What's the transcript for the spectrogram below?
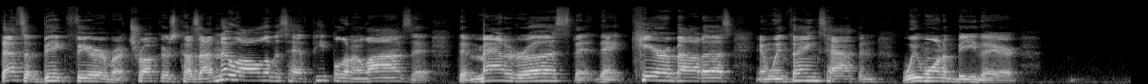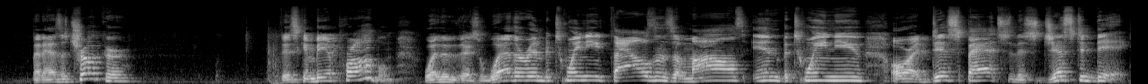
That's a big fear of our truckers because I know all of us have people in our lives that, that matter to us, that, that care about us, and when things happen, we want to be there. But as a trucker, this can be a problem. Whether there's weather in between you, thousands of miles in between you, or a dispatch that's just a dick.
